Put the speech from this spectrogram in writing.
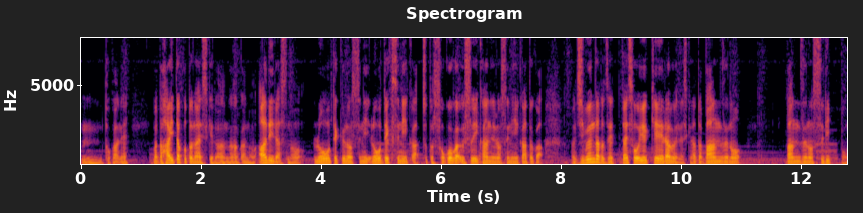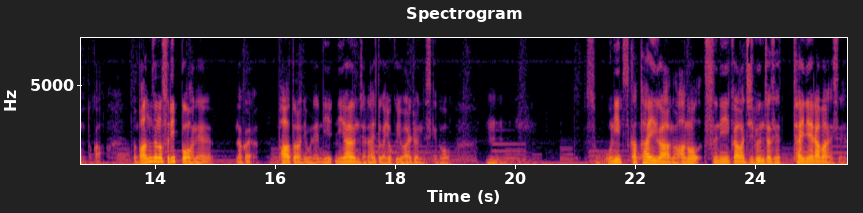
うんとかね。また履いたことないですけどあのなんかあのアディダスのローテクのスニローテクスニーカーちょっと底が薄い感じのスニーカーとか、自分だと絶対そういう系選ぶんですけどあとバンズのバンズのスリッポンとか、バンズのスリッポンはねなんかパートナーにもね似合うんじゃないとかよく言われるんですけどうん。そう鬼塚タイガーのあのスニーカーは自分じゃ絶対に選ばないですね、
